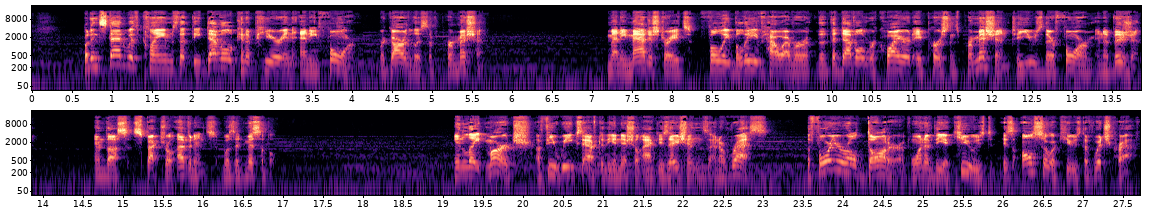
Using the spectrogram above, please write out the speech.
but instead with claims that the devil can appear in any form regardless of permission. Many magistrates fully believed, however, that the devil required a person's permission to use their form in a vision, and thus spectral evidence was admissible. In late March, a few weeks after the initial accusations and arrests, the four year old daughter of one of the accused is also accused of witchcraft.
